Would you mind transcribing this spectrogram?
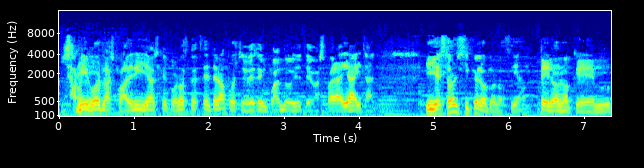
los amigos, las cuadrillas que conozco, etcétera, pues de vez en cuando oye, te vas para allá y tal. Y eso sí que lo conocía, pero lo que,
